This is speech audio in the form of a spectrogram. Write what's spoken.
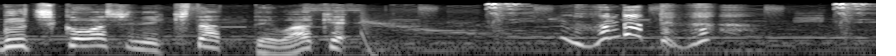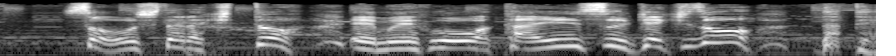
ぶち壊しに来たってわけ。なんだって？そうしたらきっと MFO は会員数激増！だって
